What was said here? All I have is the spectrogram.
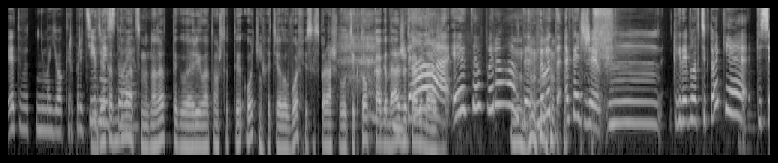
это вот не мое корпоративная Где-то история. 20 минут назад ты говорила о том, что ты очень хотела в офис и спрашивала ТикТок, когда же, да, когда же. Да, это правда. Ну вот, опять же, когда я была в ТикТоке, то есть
